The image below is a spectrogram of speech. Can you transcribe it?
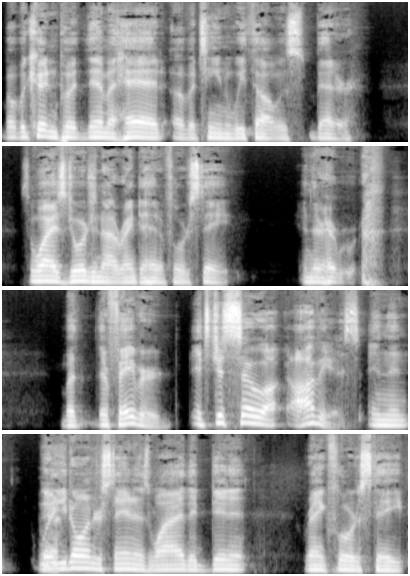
But we couldn't put them ahead of a team we thought was better. So why is Georgia not ranked ahead of Florida State? And they're, but they're favored. It's just so obvious. And then what Yeah. you don't understand is why they didn't rank Florida State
